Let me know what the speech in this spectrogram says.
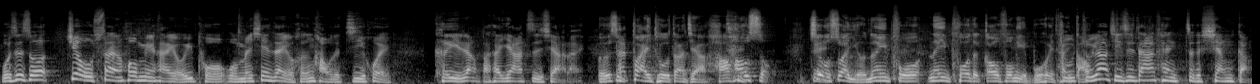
我是说，就算后面还有一波，我们现在有很好的机会可以让把它压制下来，而是拜托大家好好守。就算有那一波，那一波的高峰也不会太高。主要其实大家看这个香港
